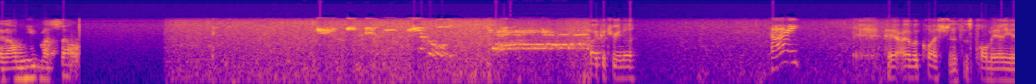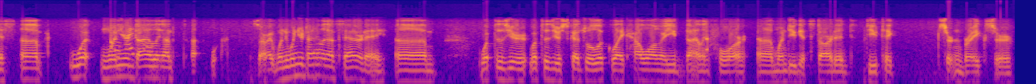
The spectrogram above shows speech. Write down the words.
and I'll mute myself. Hi, Katrina. Hi. Hey, I have a question. This is Paul Manius. Um, what when Oh, you're hi, Paul. dialing on? Uh, sorry, when when you're dialing on Saturday, um, what does your what does your schedule look like? How long are you dialing for? Um, when do you get started? Do you take certain breaks or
